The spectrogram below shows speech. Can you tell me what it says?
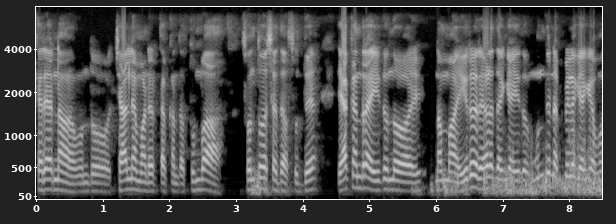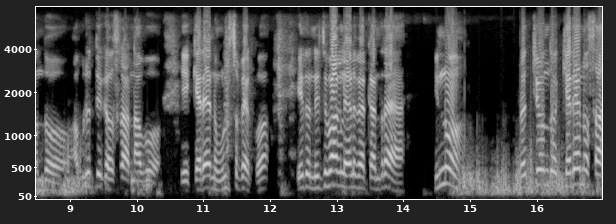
ಕೆರೆಯನ್ನ ಒಂದು ಚಾಲನೆ ಮಾಡಿರ್ತಕ್ಕಂಥ ತುಂಬಾ ಸಂತೋಷದ ಸುದ್ದಿ. ಯಾಕಂದ್ರೆ ಇದೊಂದು ನಮ್ಮ ಹಿರಿಯರು ಹೇಳಿದಂಗೆ ಇದು ಮುಂದಿನ ಪೀಳಿಗೆಗೆ ಒಂದು ಅಭಿವೃದ್ಧಿಗೋಸ್ಕರ ನಾವು ಈ ಕೆರೆಯನ್ನು ಉಳಿಸ್ಬೇಕು. ಇದು ನಿಜವಾಗ್ಲೂ ಹೇಳ್ಬೇಕಂದ್ರೆ ಇನ್ನು ಪ್ರತಿಯೊಂದು ಕೆರೆನೂ ಸಹ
